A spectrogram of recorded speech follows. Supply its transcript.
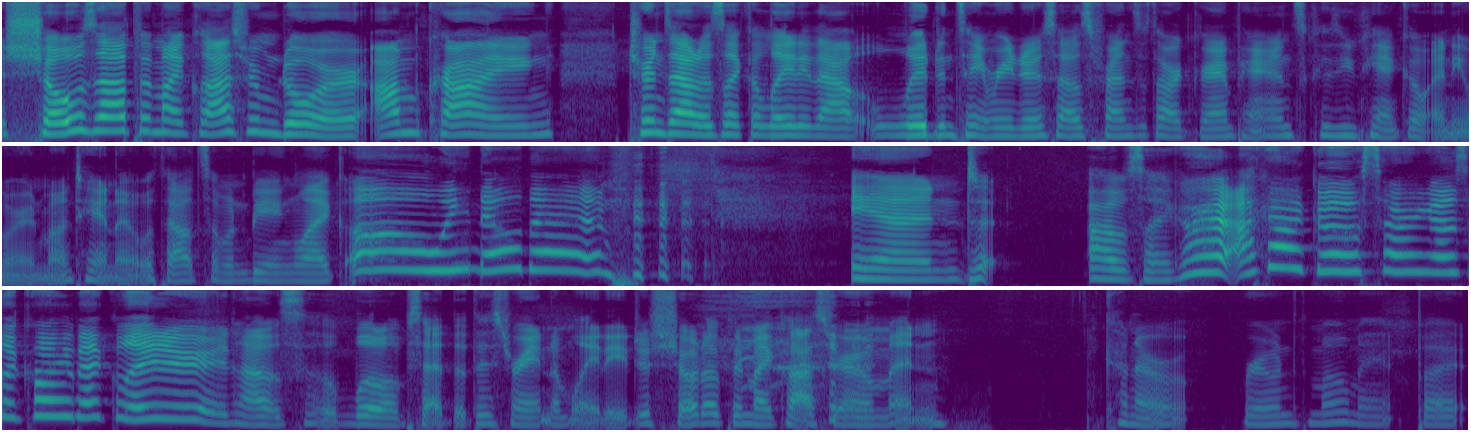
shows up at my classroom door. I'm crying. Turns out it was like a lady that lived in St. Regis. I was friends with our grandparents because you can't go anywhere in Montana without someone being like, "Oh, we know them." and I was like, "All right, I gotta go. Sorry, guys, I'll call you back later." And I was a little upset that this random lady just showed up in my classroom and kind of ruined the moment, but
